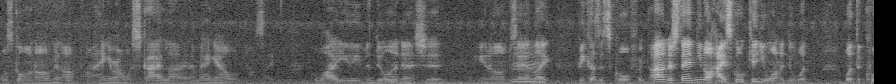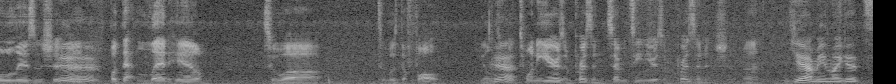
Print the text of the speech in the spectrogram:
what's going on, man? I'm, I'm hanging around with Skyline. I'm hanging out with." I was like, "Why are you even doing that shit?" You know what I'm saying? Mhm. Like because it's cool for. you. I understand. You know, high school kid, you want to do what what the cool is and shit, Yeah, man. yeah. But that led him to uh to his default. You know, Yeah. spent 20 years in prison, 17 years in prison and shit, man. Yeah, I mean, like it's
